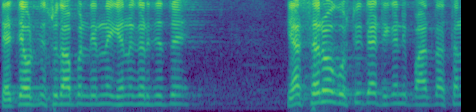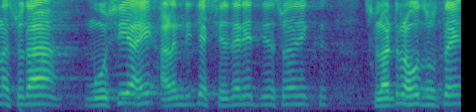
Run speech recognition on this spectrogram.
त्याच्यावरती सुद्धा आपण निर्णय घेणं गरजेचं आहे. या सर्व गोष्टी त्या ठिकाणी पाहत असताना सुद्धा मोशी आहे आळंदीच्या शेजारी आहे, सुद्धा एक स्लॉटर हाऊस होतं आहे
